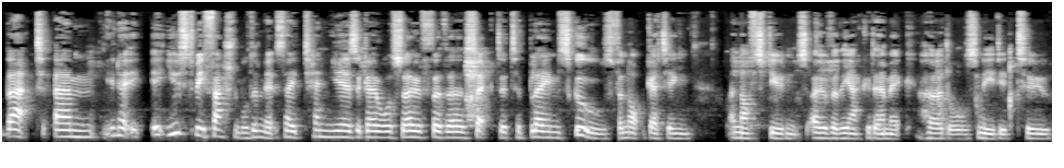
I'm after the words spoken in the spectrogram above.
that um, you know it, it, used to be fashionable, didn't it? Say ten years ago or so, for the sector to blame schools for not getting enough students over the academic hurdles needed to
